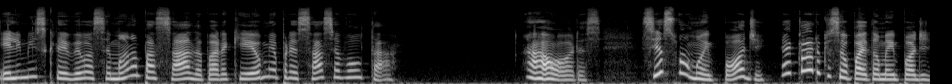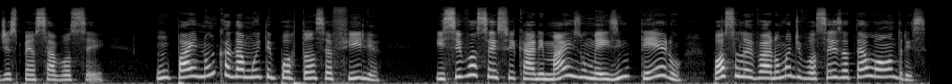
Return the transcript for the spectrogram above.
Ele me escreveu a semana passada para que eu me apressasse a voltar. Ah, horas! Se a sua mãe pode, é claro que seu pai também pode dispensar você. Um pai nunca dá muita importância à filha. E se vocês ficarem mais um mês inteiro, posso levar uma de vocês até Londres,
